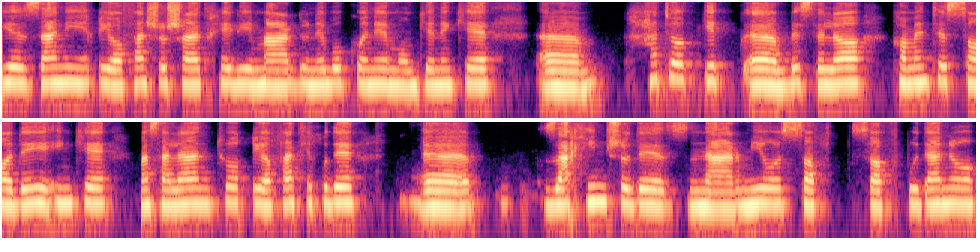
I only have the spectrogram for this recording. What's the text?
یه زنی قیافش رو شاید خیلی مردونه بکنه. ممکنه که حتی یک به اصطلاح کامنت ساده این که مثلا تو قیافتی خود زخیم شده نرمی و صاف, صاف بودن و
